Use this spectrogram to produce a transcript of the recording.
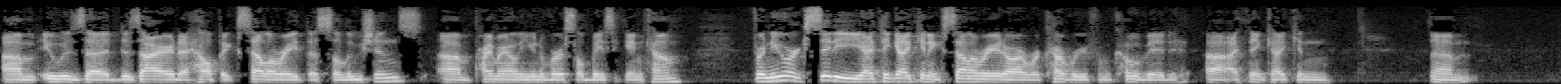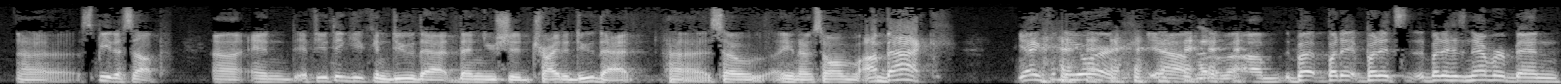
Um, it was a desire to help accelerate the solutions, um, primarily universal basic income. For New York City, I think I can accelerate our recovery from COVID. Uh, I think I can um, uh, speed us up uh, and if you think you can do that, then you should try to do that. Uh, so you know, so I'm, I'm back. Yeah, from New York. yeah, um, but but it but it's but it has never been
